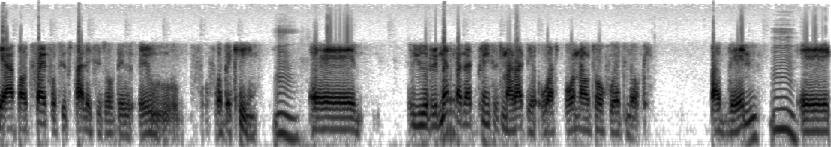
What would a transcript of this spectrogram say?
there are about five or six palaces of the uh, for the king. Mm. Uh, you remember that Prince Simakade was born out of wedlock, but then Mm. uh,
